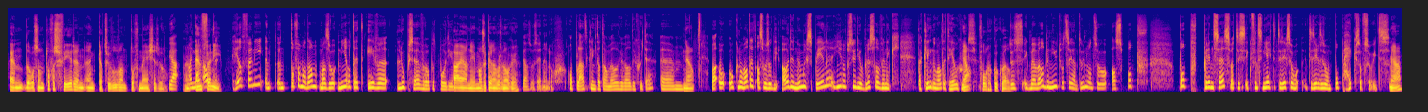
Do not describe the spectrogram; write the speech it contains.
En dat was een toffe sfeer en, en ik had het gevoel van een tof meisje zo. ja, maar En funny. heel funny, een, een toffe madame, maar zo niet altijd even loepzuiver op het podium. Ah ja, nee, maar zo kennen we er nog, hè. Ja, zo zijn er nog. Op plaat klinkt dat dan wel geweldig goed, hè. Ehm, Ja. Maar ook, ook nog altijd, als we zo die oude nummers spelen hier op Studio Brussel, vind ik, dat klinkt nog altijd heel goed. ja, volg ik ook wel. Dus ik ben wel benieuwd wat ze gaan doen, want zo als pop, popprinses, wat is, ik vind ze niet echt, het is eerder zo'n het is eerder zo'n popheks of zoiets. ja,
